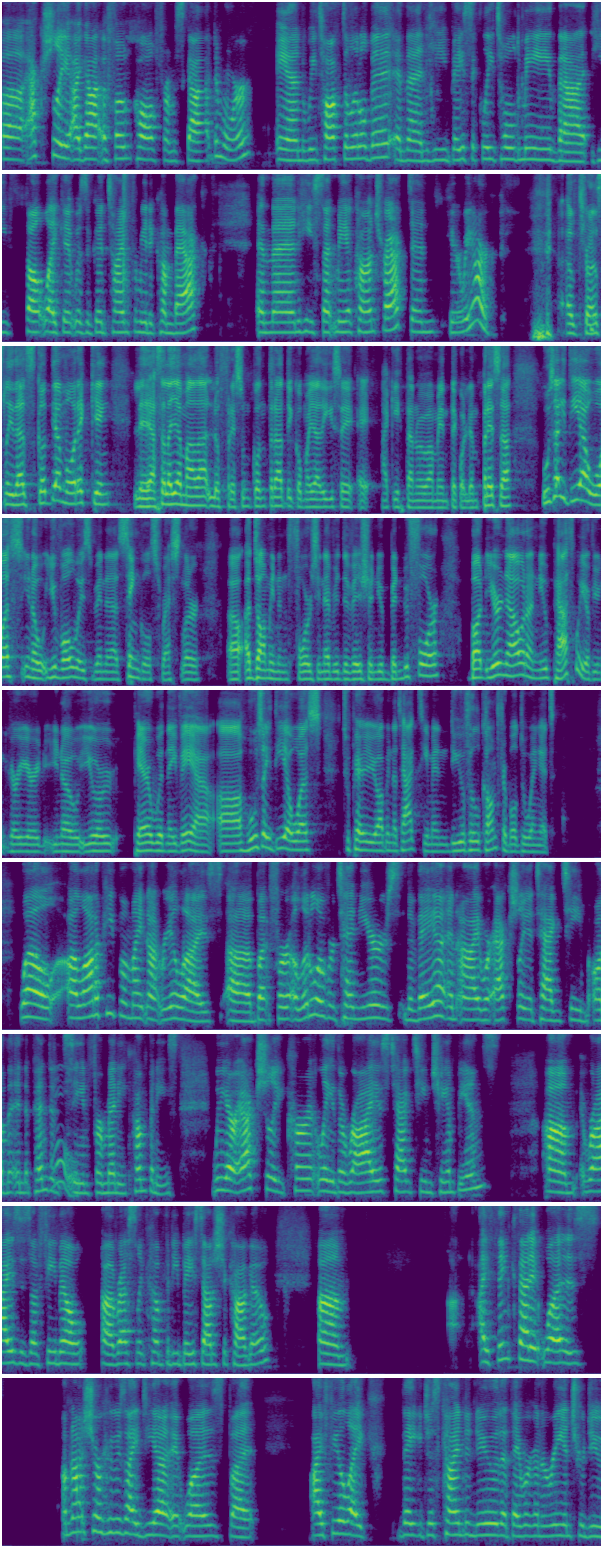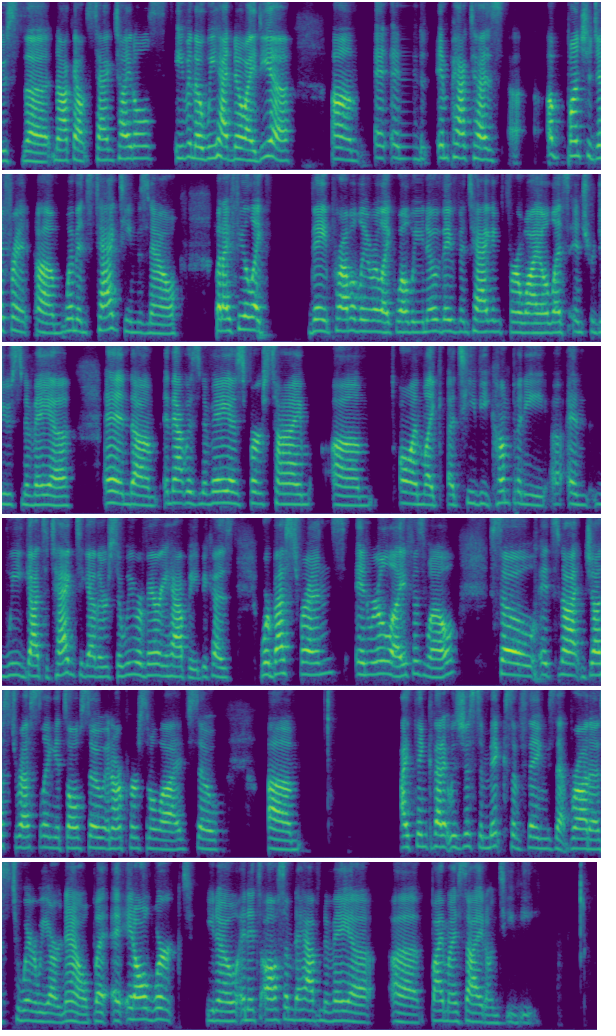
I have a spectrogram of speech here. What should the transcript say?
Uh, actually, I got a phone call from Scott Demore and we talked a little bit. And then he basically told me that he felt like it was a good time for me to come back. And then he sent me a contract, and here we are. El translate that Scott D'Amore es quien le hace la llamada, le ofrece un contrato y como ella dice, eh, aquí está nuevamente con la empresa. Whose idea was, you know, you've always been a singles wrestler, uh, a dominant force in every division you've been before, but you're now on a new pathway of your career. You know, you're paired with Nevaeh. Uh, whose idea was to pair you up in a tag team, and do you feel comfortable doing it? Well, a lot of people might not realize, uh, but for a little over 10 years, Nevaeh and I were actually a tag team on the independent oh. scene for many companies. We are actually currently the Rise Tag Team Champions. Um, Rise is a female uh, wrestling company based out of Chicago. Um, I think that it was, I'm not sure whose idea it was, but I feel like they just kind of knew that they were going to reintroduce the knockouts tag titles, even though we had no idea. Um, and, and, Impact has a, bunch of different um, women's tag teams now, but I feel like they probably were like, well, we know they've been tagging for a while. Let's introduce Nevaeh. and um, and that was Nevaeh's first time um, on like a TV company uh, and we got to tag together. So we were very happy because we're best friends in real life as well. So it's not just wrestling, it's also in our personal lives. So um, I think that it was just a mix of things that brought us to where we are now, but it, it all worked, you know, and it's awesome to have Nevaeh uh, by my side on TV.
